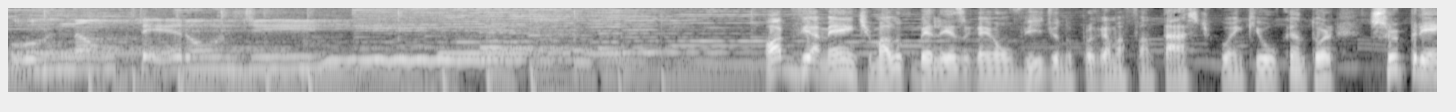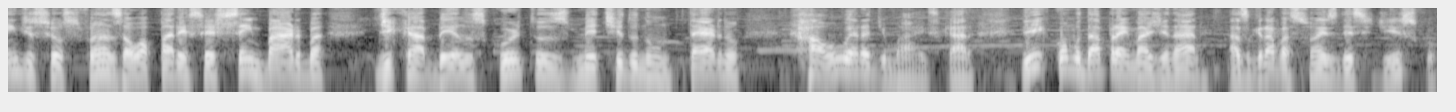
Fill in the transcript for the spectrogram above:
por não ter onde ir. Obviamente, Maluco Beleza ganhou um vídeo no programa Fantástico em que o cantor surpreende seus fãs ao aparecer sem barba, de cabelos curtos, metido num terno Raul era demais, cara. E como dá para imaginar, as gravações desse disco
